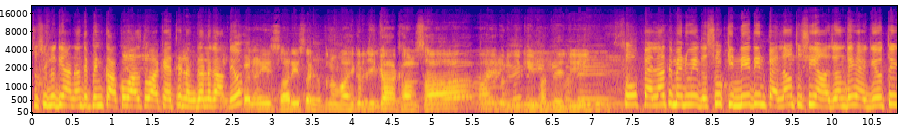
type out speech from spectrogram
ਤੁਸੀਂ ਲੁਧਿਆਣਾ ਦੇ ਪਿੰਡ ਕਾਕੋਵਾਲ ਤੋਂ ਆ ਕੇ ਇੱਥੇ ਲੰਗਰ ਲਗਾਉਂਦੇ ਹੋ। ਪਹਿਲਾਂ ਜੀ ਸਾਰੀ ਸੰਗਤ ਨੂੰ ਵਾਹਿਗੁਰੂ ਜੀ ਕਾ ਖਾਲਸਾ ਵਾਹਿਗੁਰੂ ਜੀ ਕੀ ਫਤਿਹ ਜੀ। ਸੋ ਪਹਿਲਾਂ ਤੇ ਮੈਨੂੰ ਇਹ ਦੱਸੋ ਕਿੰਨੇ ਦਿਨ ਪਹਿਲਾਂ ਤੁਸੀਂ ਆ ਜਾਂਦੇ ਹੈਗੇ ਹੋ ਤੇ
